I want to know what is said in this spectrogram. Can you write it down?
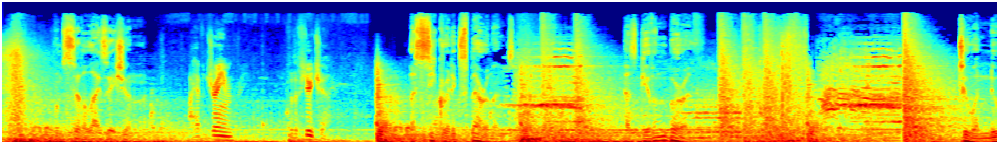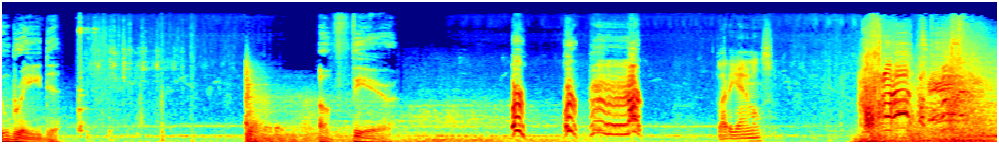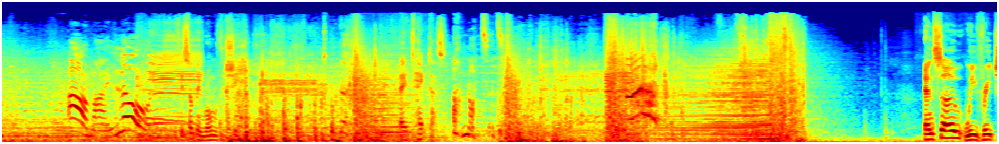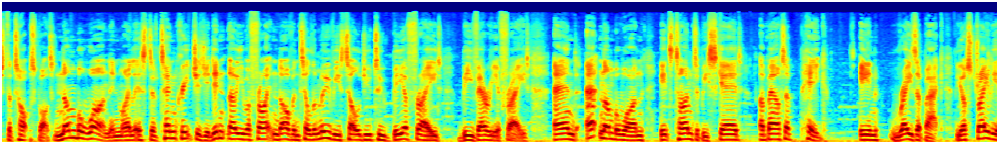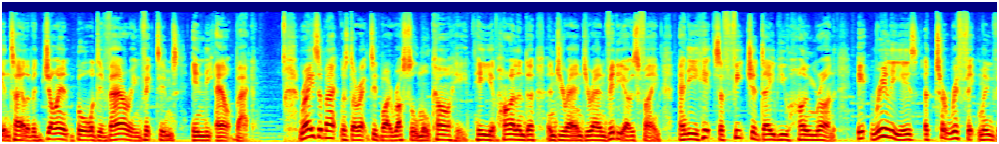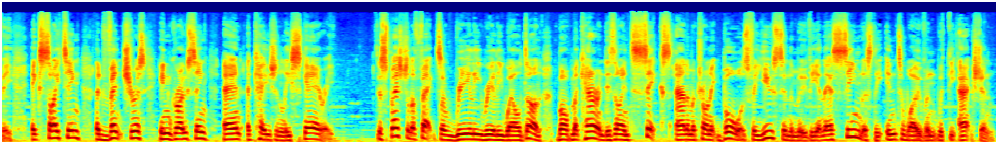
from civilization. I have a dream for the future. A secret experiment has given birth to a new breed of fear. Bloody animals. Oh, my lord! There's something wrong with the sheep. They attacked us. Oh, nonsense. And so we've reached the top spot, number one in my list of 10 creatures you didn't know you were frightened of until the movies told you to be afraid, be very afraid. And at number one, it's time to be scared about a pig in Razorback, the Australian tale of a giant boar devouring victims in the outback. Razorback was directed by Russell Mulcahy, he of Highlander and Duran Duran Videos fame, and he hits a feature debut home run. It really is a terrific movie, exciting, adventurous, engrossing, and occasionally scary. The special effects are really, really well done. Bob McCarron designed six animatronic boars for use in the movie, and they're seamlessly interwoven with the action.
